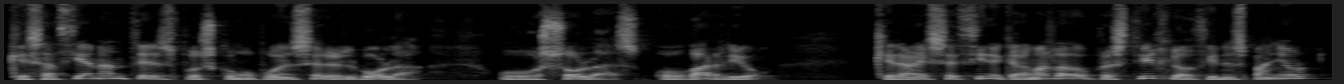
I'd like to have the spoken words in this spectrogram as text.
que se hacían antes, pues como pueden ser El Bola o Solas o Barrio, que era ese cine que además le ha dado prestigio al cine español,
